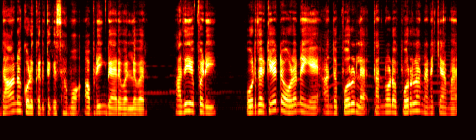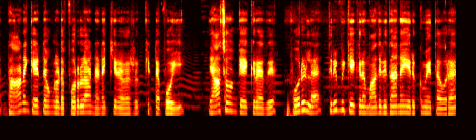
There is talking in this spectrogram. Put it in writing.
தானம் கொடுக்கறதுக்கு சமம் அப்படிங்கிறாரு வள்ளுவர். அது எப்படி? ஒருத்தர் கேட்ட உடனேயே அந்த பொருளை தன்னோட பொருளை நினைக்காம தானம் கேட்டவங்களோட பொருளாக நினைக்கிறவர்கிட்ட போய் யாசகம் கேட்குறது பொருளை திருப்பி கேட்குற மாதிரி தானே இருக்குமே தவிர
